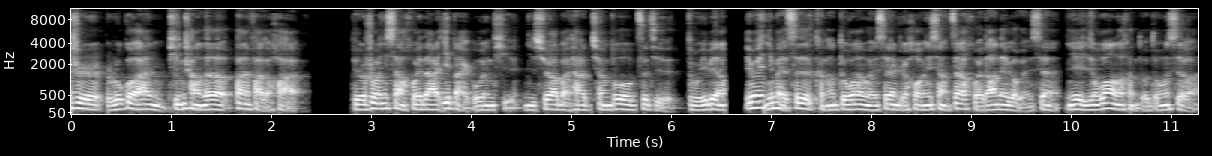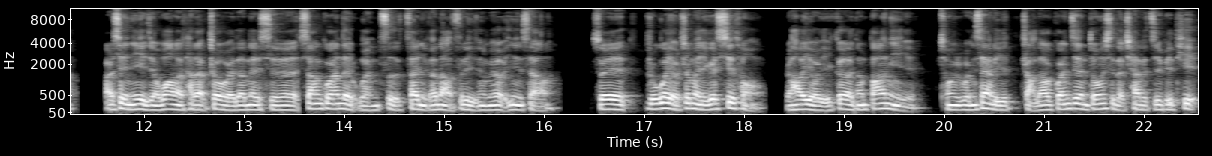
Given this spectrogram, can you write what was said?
是如果按平常的办法的话，比如说你想回答一百个问题，你需要把它全部自己读一遍。因为你每次可能读完文献之后，你想再回到那个文献，你已经忘了很多东西了，而且你已经忘了它的周围的那些相关的文字，在你的脑子里已经没有印象了。所以，如果有这么一个系统，然后有一个能帮你从文献里找到关键东西的 Chat GPT，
